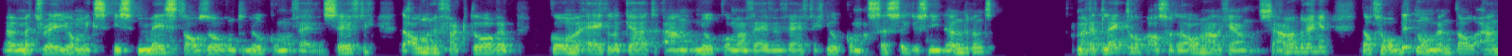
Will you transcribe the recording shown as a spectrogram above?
uh, met radiomics is meestal zo rond de 0,75. De andere factoren komen we eigenlijk uit aan 0,55, 0,60, dus niet denderend. Maar het lijkt erop, als we dat allemaal gaan samenbrengen, dat we op dit moment al aan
